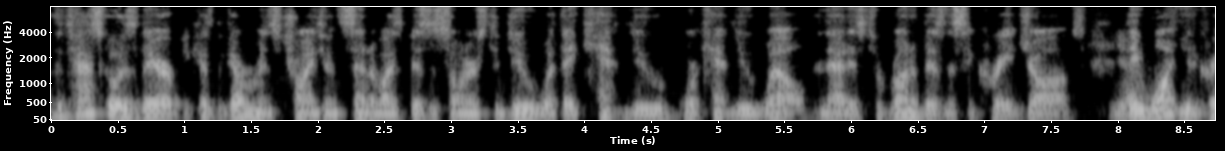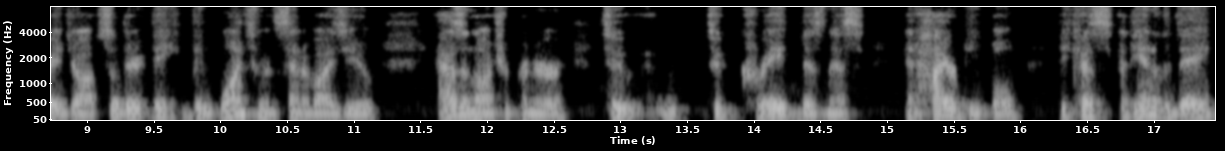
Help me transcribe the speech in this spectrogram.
the tax code is there because the government's trying to incentivize business owners to do what they can't do or can't do well, and that is to run a business and create jobs. yeah They want you to create jobs, so they they they want to incentivize you as an entrepreneur to to create business and hire people because at the end of the day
